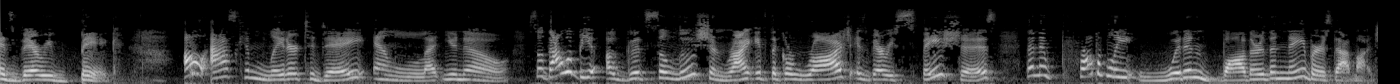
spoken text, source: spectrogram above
It's very big. I'll ask him later today and let you know. So that would be a good solution, right? If the garage is very spacious, then it probably wouldn't bother the neighbors that much.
